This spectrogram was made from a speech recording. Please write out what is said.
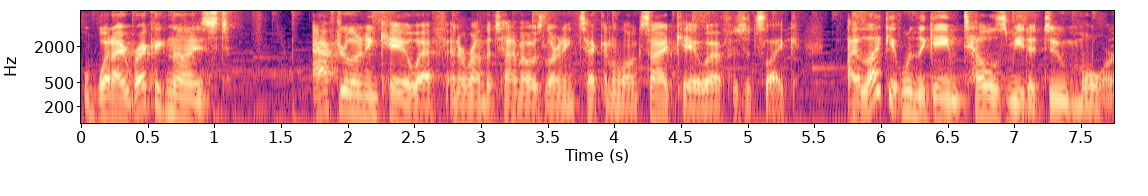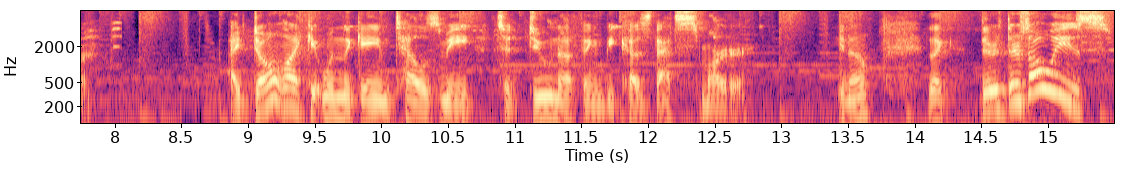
what I recognized after learning KOF and around the time I was learning Tekken alongside KOF is it's like, I like it when the game tells me to do more. I don't like it when the game tells me to do nothing because that's smarter. You know? Like there, there's always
